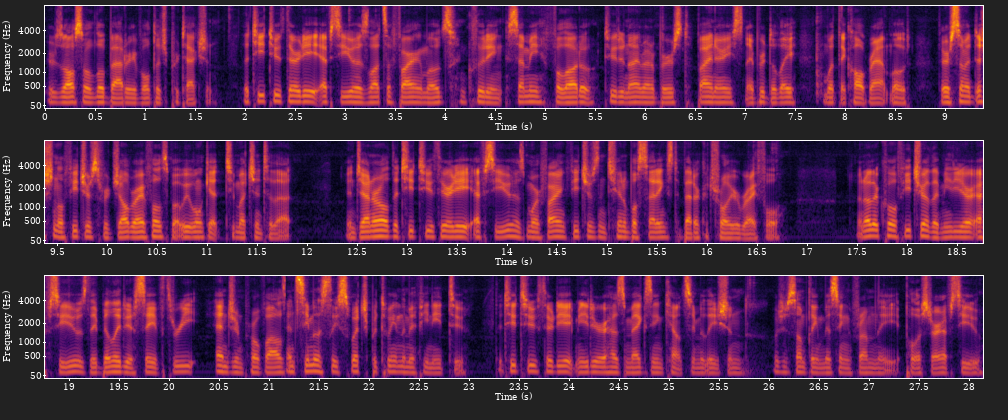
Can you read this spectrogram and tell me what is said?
There's also low battery voltage protection. The T238 FCU has lots of firing modes, including semi, full auto, 2 to 9 round burst, binary, sniper delay, and what they call ramp mode. There are some additional features for gel rifles, but we won't get too much into that. In general, the T238 FCU has more firing features and tunable settings to better control your rifle. Another cool feature of the Meteor FCU is the ability to save three engine profiles and seamlessly switch between them if you need to. The T238 Meteor has a magazine count simulation, which is something missing from the Polarstar FCU.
